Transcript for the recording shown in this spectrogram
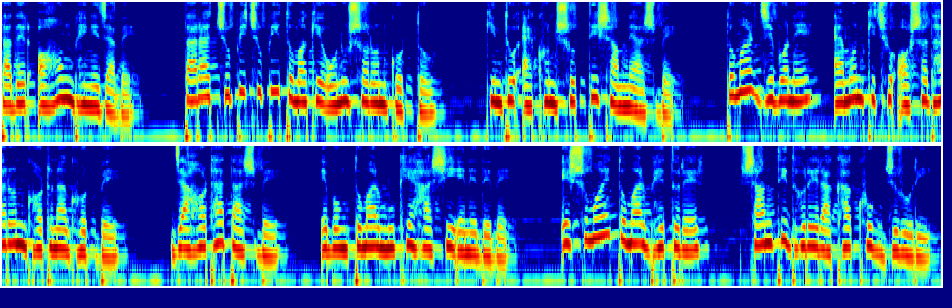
তাদের অহং ভেঙে যাবে। তারা চুপি চুপি তোমাকে অনুসরণ করত, কিন্তু এখন সত্যি সামনে আসবে। তোমার জীবনে এমন কিছু অসাধারণ ঘটনা ঘটবে যা হঠাৎ আসবে এবং তোমার মুখে হাসি এনে দেবে। এ সময় তোমার ভেতরের শান্তি ধরে রাখা খুব জরুরি।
